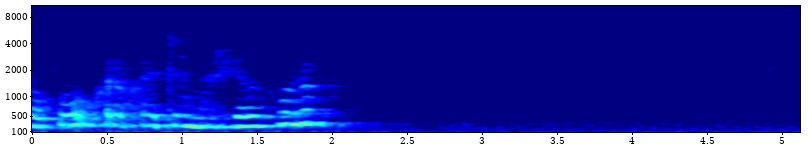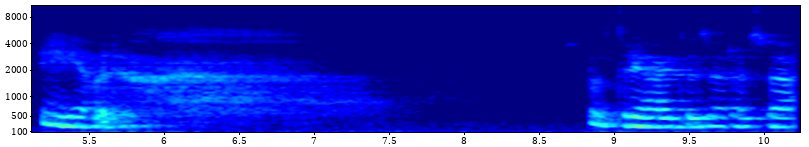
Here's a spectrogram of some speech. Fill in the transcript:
попу, рухайте енергію вгору. І видих. Спостерігайте зараз за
